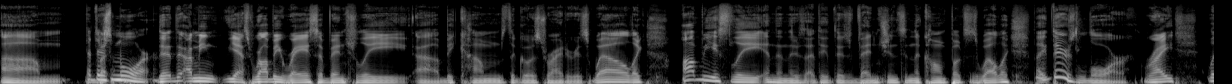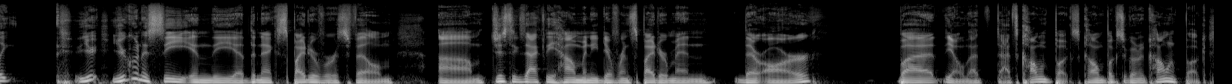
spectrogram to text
Um, But there's more. There, there- I mean, yes, Robbie Reyes eventually uh, becomes the Ghost Rider as well. Like, obviously, and then there's I think there's vengeance in the comic books as well. Like, like there's lore, right? Like, you're you're going to see in the uh, the next Spider Verse film, um, just exactly how many different Spider Men there are. But you know that that's comic books. Comic books are going to comic book. I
